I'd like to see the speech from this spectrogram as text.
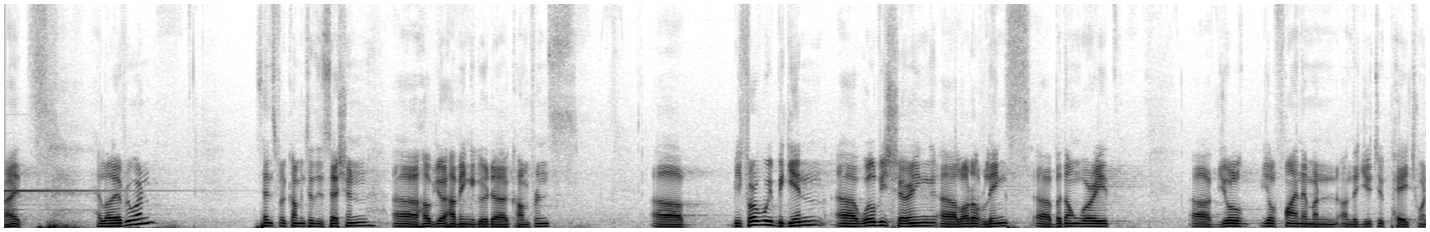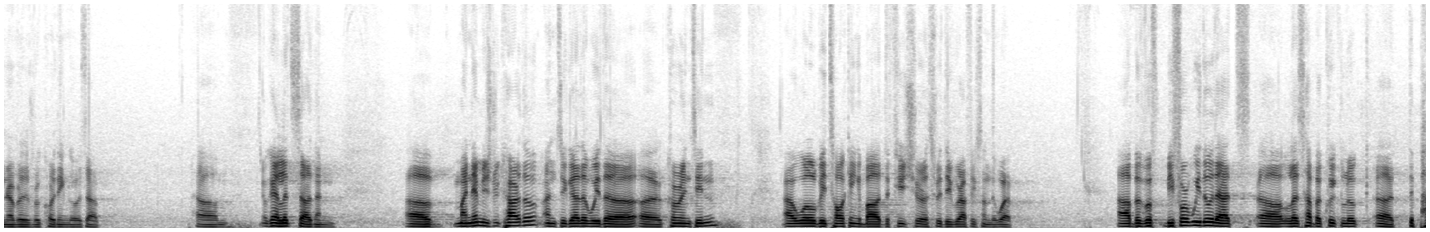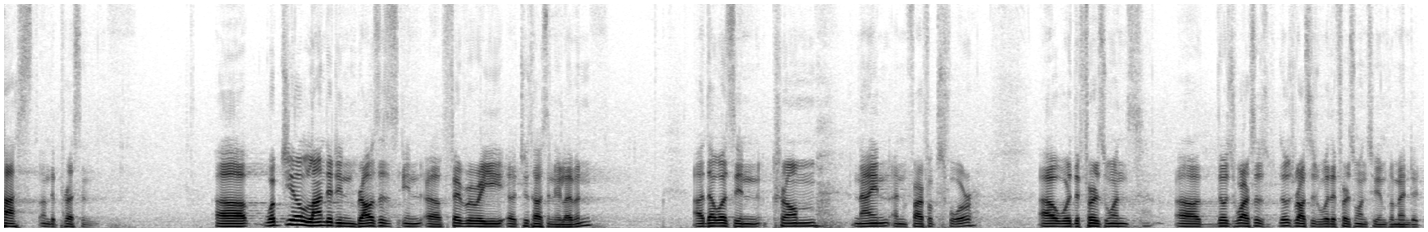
right. Hello, everyone. Thanks for coming to this session. I uh, hope you're having a good uh, conference. Uh, before we begin, uh, we'll be sharing a lot of links, uh, but don't worry, uh, you'll, you'll find them on, on the YouTube page whenever the recording goes up. Um, OK, let's start then. my name is Ricardo, and together with uh, Corentin, I will be talking about the future of 3D graphics on the web. but before we do that, let's have a quick look at the past and the present. Uh, WebGL landed in browsers in uh, February uh, 2011. Uh, that was in Chrome 9 and Firefox 4 uh, were the first ones. Uh, those, browsers, those browsers were the first ones to implement it.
